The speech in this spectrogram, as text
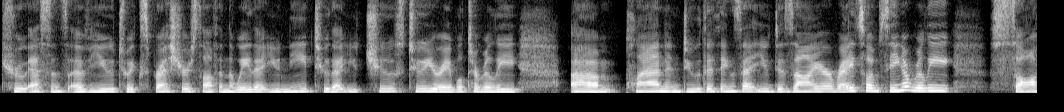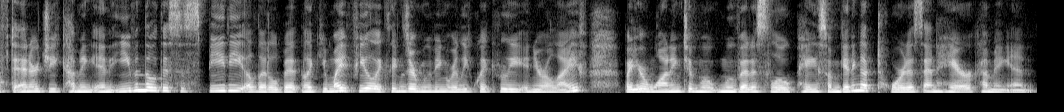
true essence of you, to express yourself in the way that you need to, that you choose to. You're able to really um, plan and do the things that you desire, right? So I'm seeing a really soft energy coming in, even though this is speedy a little bit. Like you might feel like things are moving really quickly in your life, but you're wanting to move at a slow pace. So I'm getting a tortoise and hare coming in.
